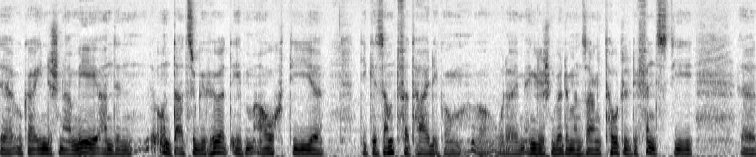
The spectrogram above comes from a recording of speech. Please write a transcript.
der ukrainischen Armee an den, und dazu gehört eben auch die, die Gesamtverteidigung oder im Englischen würde man sagen Total Defense, die äh,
